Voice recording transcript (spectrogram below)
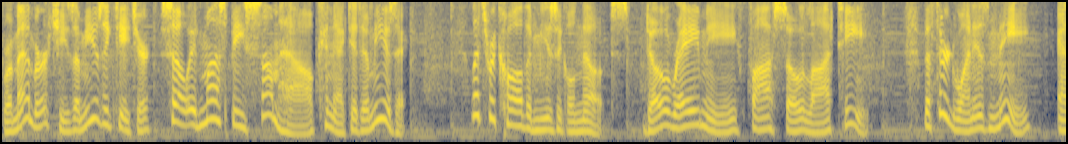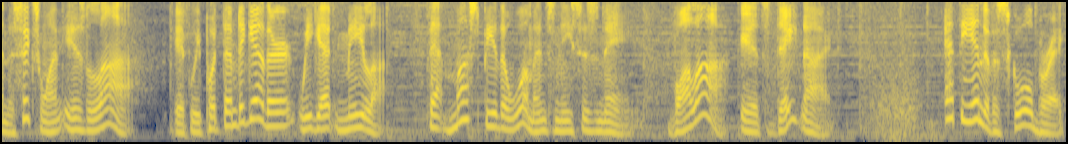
Remember, she's a music teacher, so it must be somehow connected to music. Let's recall the musical notes Do, Re, Mi, Fa, Sol, La, Ti. The third one is Mi, and the sixth one is La. If we put them together, we get Mila. That must be the woman's niece's name. Voila! It's date night. At the end of the school break,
